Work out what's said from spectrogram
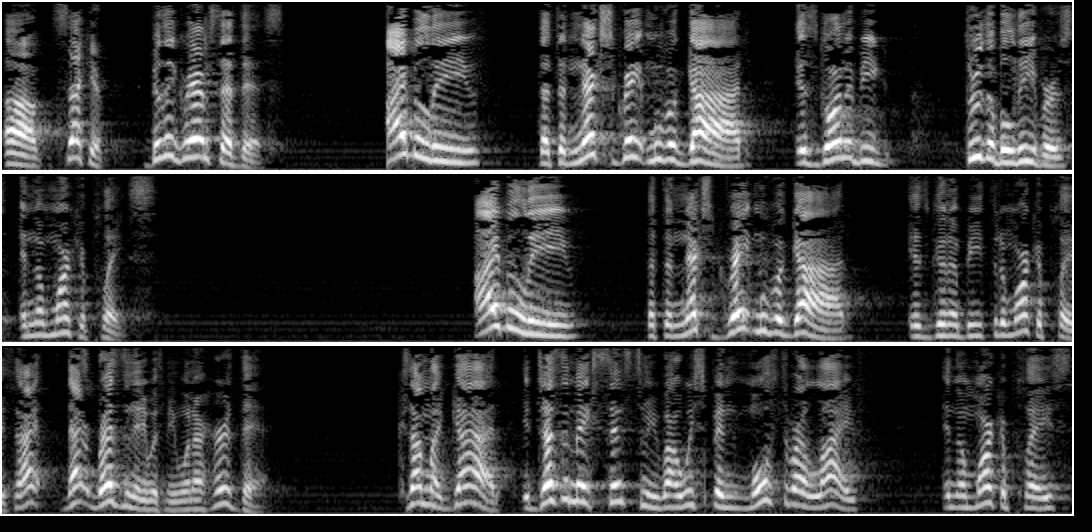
Uh, second, Billy Graham said this: "I believe that the next great move of God is going to be through the believers in the marketplace. I believe that the next great move of God is going to be through the marketplace. I, that resonated with me when I heard that. Because I'm like, God, it doesn't make sense to me why we spend most of our life in the marketplace,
